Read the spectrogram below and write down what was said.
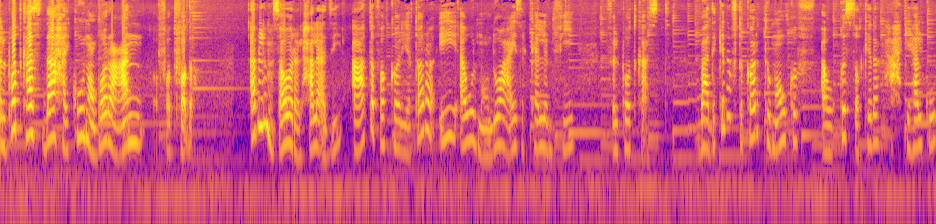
البودكاست ده هيكون عبارة عن فضفضة. قبل ما أصور الحلقة دي قعدت أفكر يا ترى إيه أول موضوع عايزة أتكلم فيه في البودكاست. بعد كده افتكرت موقف أو قصة كده هحكيها لكم.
